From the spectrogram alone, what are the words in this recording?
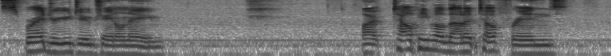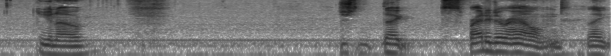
Spread your YouTube channel name. Like, tell people about it, tell friends, you know. Just, like, spread it around. Like,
